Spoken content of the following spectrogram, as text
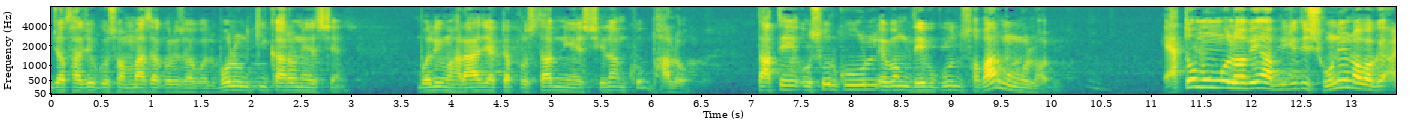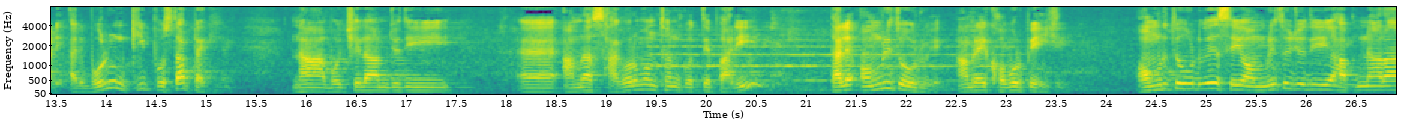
যথাযোগ্য সম্ভাষা করে সব বল বলুন কি কারণে এসছেন? বলি, মহারাজ, একটা প্রস্তাব নিয়ে এসেছিলাম, খুব ভালো। তাতে অসুরকুল এবং দেবকুল সবার মঙ্গল হবে। এত মঙ্গল হবে, আপনি যদি শোনেন অবাক আরে আরে বলুন কি প্রস্তাবটা কি? না, বলছিলাম যদি আমরা সাগর মন্থন করতে পারি, তাহলে অমৃত উঠবে, আমরা এই খবর পেয়েছি। অমৃত উঠবে, সেই অমৃত যদি আপনারা,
